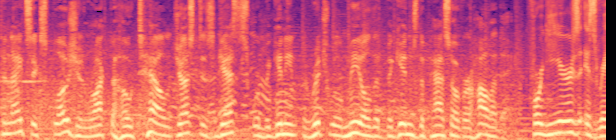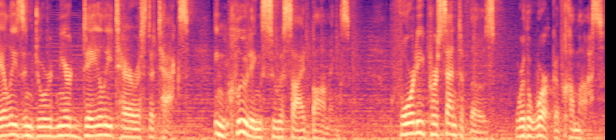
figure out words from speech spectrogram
Tonight's explosion rocked a hotel just as guests were beginning the ritual meal that begins the Passover holiday. For years, Israelis endured near daily terrorist attacks, including suicide bombings. 40% of those were the work of Hamas.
